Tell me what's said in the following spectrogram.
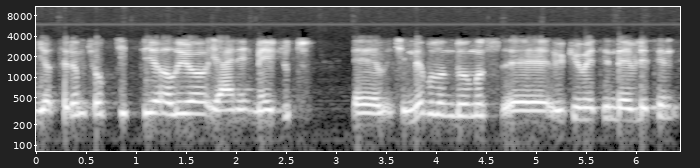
yatırım çok ciddiye alıyor. Yani mevcut e, içinde bulunduğumuz e, hükümetin, devletin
